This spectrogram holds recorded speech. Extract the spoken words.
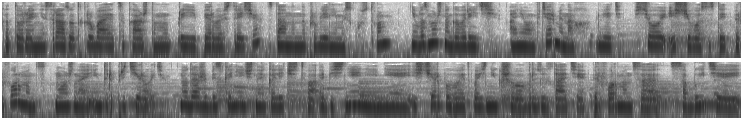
которая не сразу открывается каждому при первой встрече с данным направлением искусства, Невозможно говорить о нем в терминах, ведь все, из чего состоит перформанс, можно интерпретировать. Но даже бесконечное количество объяснений не исчерпывает возникшего в результате перформанса события.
